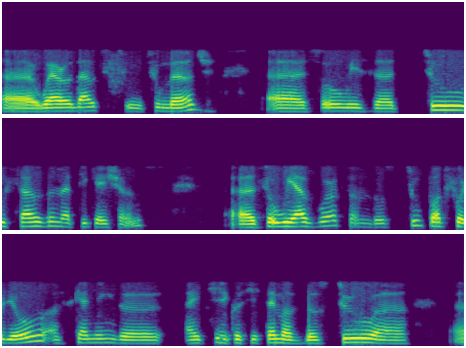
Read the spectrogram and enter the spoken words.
uh, were about to, to merge. Uh, so with uh, 2,000 applications. so we have worked on those two portfolio, scanning the IT ecosystem of those two uh,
